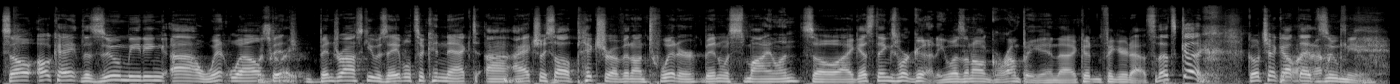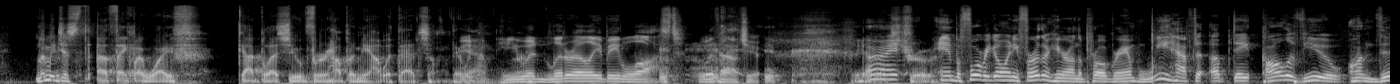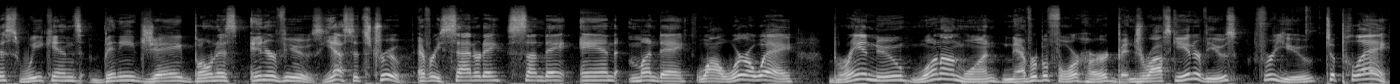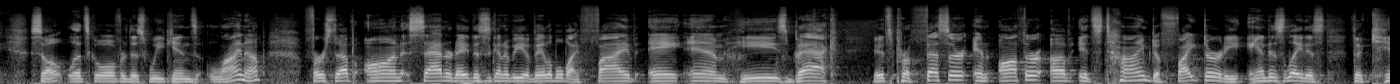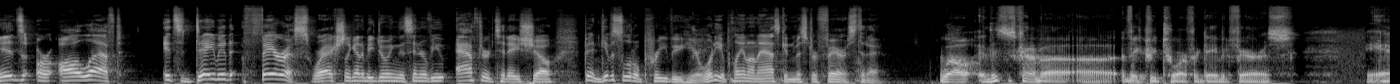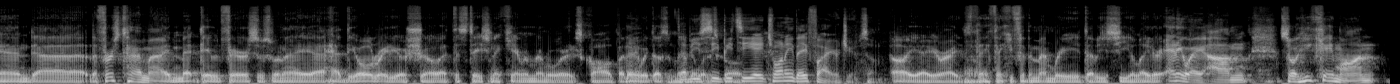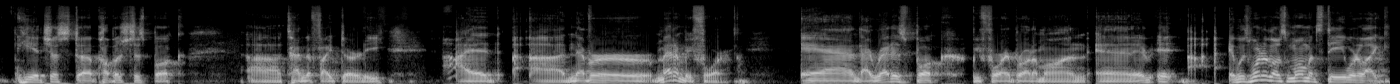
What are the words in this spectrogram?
So okay, the Zoom meeting uh, went well. Was ben, ben Joravsky was able to connect. Uh, I actually saw a picture of it on Twitter. Ben was smiling, so I guess things were good. He wasn't all grumpy, and I uh, couldn't figure it out. So that's good. Go check no, out that Zoom meeting. Let me just uh, thank my wife God bless you for helping me out with that. So there yeah, we go. He would literally be lost without you. yeah, all right. True. And before we go any further here on the program, we have to update all of you on this weekend's Benny J bonus interviews. Yes, it's true. Every Saturday, Sunday, and Monday while we're away brand new one on one, never before heard Ben Joravsky interviews for you to play. So let's go over this weekend's lineup. First up on Saturday, this is going to be available by 5 a.m. He's back. It's professor and author of It's Time to Fight Dirty and his latest, The Kids Are All Left. It's David Faris. We're actually going to be doing this interview after today's show. Ben, give us a little preview here. What do you plan on asking Mr. Faris today? Well, this is kind of a, a victory tour for David Faris. And uh, the first time I met David Faris was when I uh, had the old radio show at the station. I can't remember what it's called, but anyway, it doesn't matter. WCPT 820, they fired you. So. Oh, yeah, you're right. Thank, thank you for the memory. WC you later. Anyway, um, so he came on. He had just uh, published his book, uh, Time to Fight Dirty. I had uh, never met him before and I read his book before I brought him on, and it it it was one of those moments, D, where like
